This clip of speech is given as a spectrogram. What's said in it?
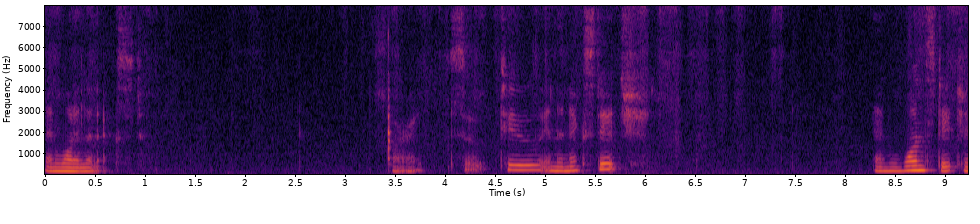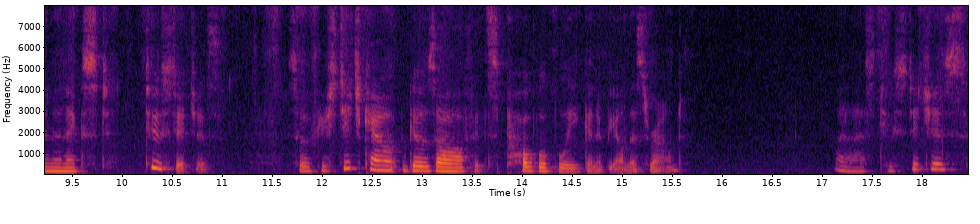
and one in the next. Alright, so two in the next stitch, and one stitch in the next two stitches. So if your stitch count goes off, it's probably going to be on this round. My last two stitches.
